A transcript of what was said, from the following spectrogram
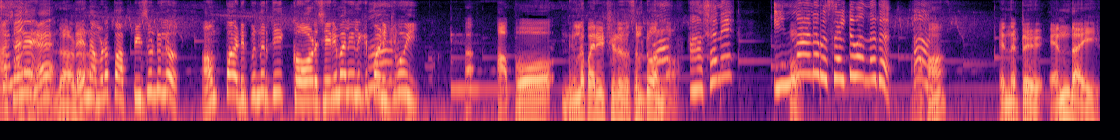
ആശാനെ, ദേ നമ്മുടെ പപ്പീസ് ഉണ്ടല്ലോ. അവൻ പഠിപ്പ് നിർത്തി കോടശ്ശേരി മലയിലേക്ക് പണിക്ക് പോയി. അ- അപ്പോ നിങ്ങളുടെ പരീക്ഷയുടെ റിസൾട്ട് വന്നോ? ആശാനെ ഇന്നാണ് റിസൾട്ട് വന്നത്. ആ. ആ എന്നിട്ട് എന്തായി?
